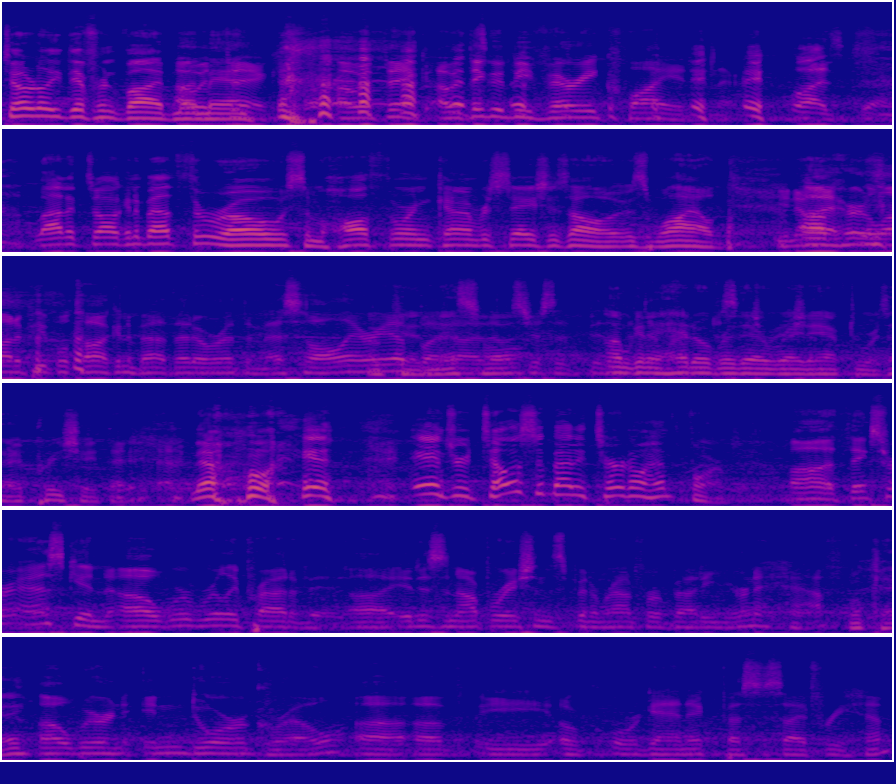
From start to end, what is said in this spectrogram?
Totally different vibe, my I man. think. I would think. I would think it would be very quiet in there. it was a lot of talking about Thoreau, some Hawthorne conversations. Oh, it was wild. You know, Um, I heard a lot of people talking about that over at the mess hall area, Okay, but mess uh, hall. that was just a bit I'm going to head over there right afterwards. I appreciate that. Now, Andrew, tell us about Eternal Hemp Farms. Uh, thanks for asking. Uh, we're really proud of it. Uh, it is an operation that's been around for about a year and a half. Okay. Uh, we're an indoor grow uh, of a, organic pesticide-free hemp.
